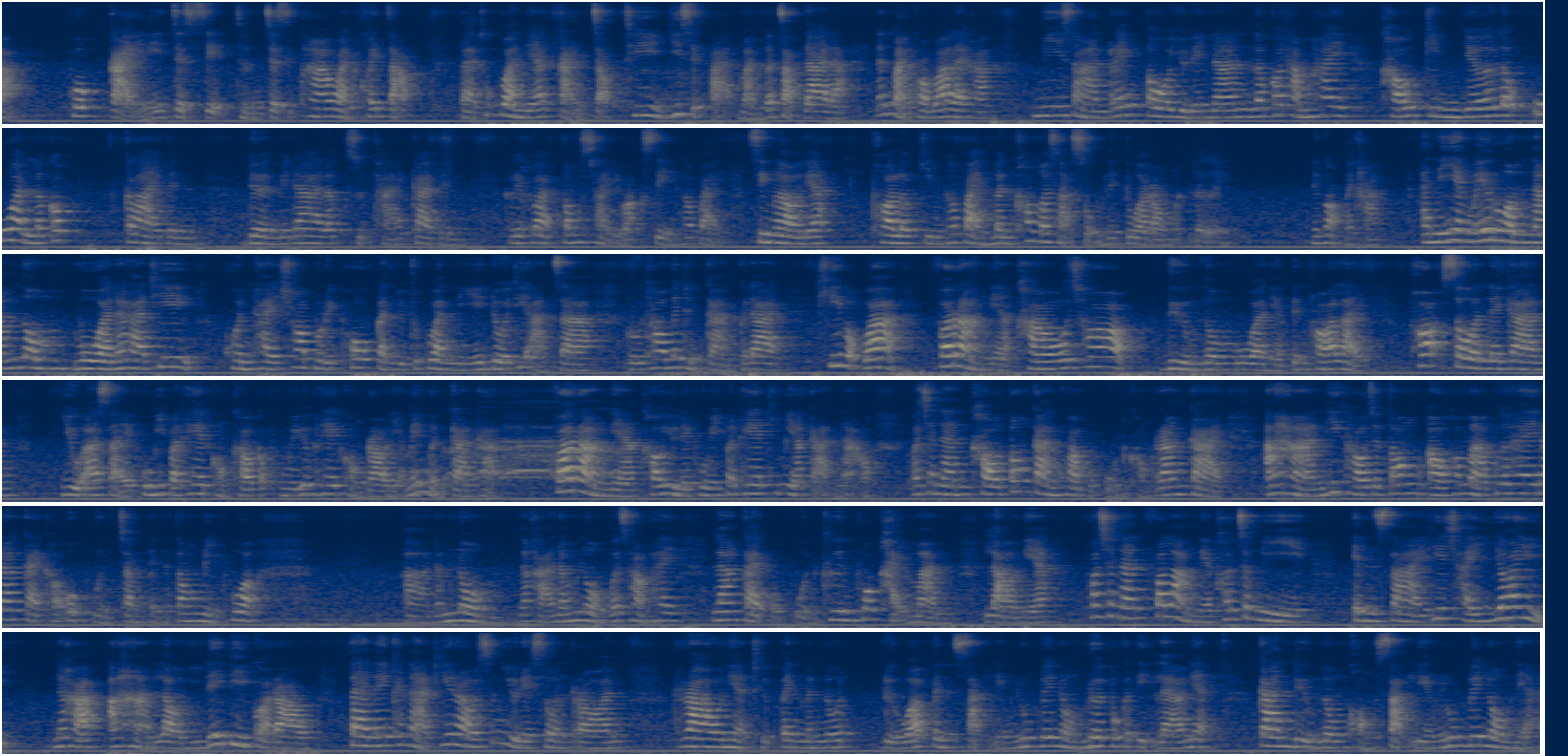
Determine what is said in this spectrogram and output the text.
พวกไก่นี้ 70ถึง75 วันค่อยจับ แต่ทุกวันนี้ไก่จับที่ 28 วันก็จับได้ละ นั่นหมายความว่าอะไรคะ มีสารเร่งโตอยู่ในนั้น แล้วก็ทำให้เขากินเยอะแล้วอ้วนแล้วก็กลายเป็นเดินไม่ได้แล้วสุดท้ายกลายเป็นเขาเรียกว่าต้องใส่วัคซีนเข้าไป สิ่งเหล่านี้พอเรากินเข้าไปมันเข้ามาสะสมในตัวเราหมดเลยนึกออกไหมคะอันนี้ยังไม่รวมน้ำนมวัวนะคะที่คนไทยชอบบริโภคกันอยู่ทุกวันนี้ โดยที่อาจจะรู้เท่าไม่ถึงการก็ได้ ที่บอกว่า ฝรั่งเนี่ยเขาชอบดื่มนมวัวเนี่ยเป็นเพราะอะไร เพราะโซนในการอยู่อาศัยภูมิประเทศของเขากับภูมิประเทศของเราเนี่ยไม่เหมือนกันค่ะ ฝรั่งเนี่ยเขาอยู่ในภูมิประเทศที่มีอากาศหนาว เพราะฉะนั้นเขาต้องการความอบอุ่นของร่างกาย อาหารที่เขาจะต้องเอาเข้ามาเพื่อให้ร่างกายเขาอบอุ่นจำเป็นจะต้องมีพวกน้ำนมนะคะ น้ำนมก็ทำให้ร่างกายอบอุ่นขึ้น พวกไขมันเหล่านี้เพราะฉะนั้นฝรั่งเนี่ยเขาจะมี เอนไซม์ที่ใช้ย่อยนะคะอาหารเหล่านี้ได้ดีกว่าเรา แต่ในขณะที่เราซึ่งอยู่ในโซนร้อน เราเนี่ยถือเป็นมนุษย์ หรือว่าเป็นสัตว์เลี้ยงลูกด้วยนม โดยปกติแล้วเนี่ยการดื่มนมของสัตว์เลี้ยงลูกด้วยนมเนี่ย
